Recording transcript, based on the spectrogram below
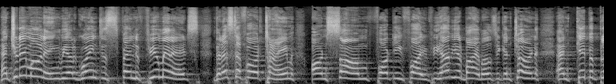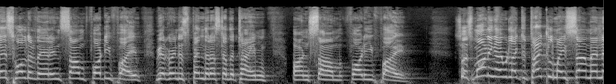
And today morning, we are going to spend a few minutes, the rest of our time, on Psalm 45. If you have your Bibles, you can turn and keep a placeholder there in Psalm 45. We are going to spend the rest of the time on Psalm 45. So this morning, I would like to title my sermon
